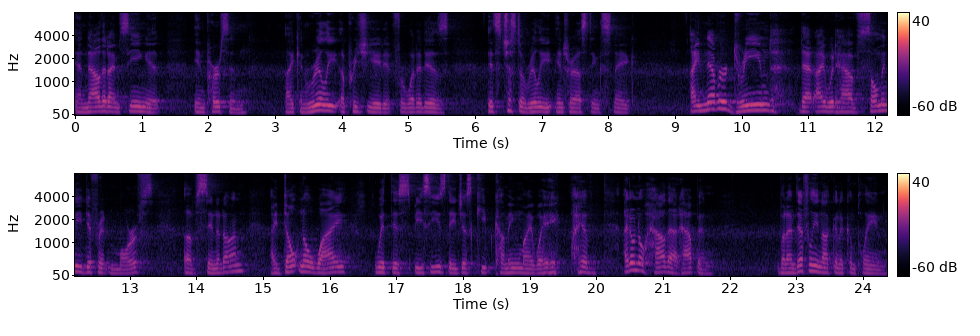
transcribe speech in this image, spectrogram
And now that I'm seeing it in person, I can really appreciate it for what it is. It's just a really interesting snake. I never dreamed that I would have so many different morphs of Cynodon. I don't know why with this species they just keep coming my way. I have I don't know how that happened, but I'm definitely not going to complain.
